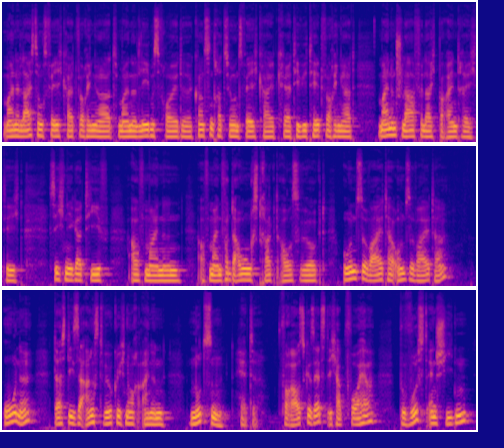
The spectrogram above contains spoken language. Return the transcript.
meine Leistungsfähigkeit verringert, meine Lebensfreude, Konzentrationsfähigkeit, Kreativität verringert, meinen Schlaf vielleicht beeinträchtigt, sich negativ auf meinen, auf meinen Verdauungstrakt auswirkt und so weiter und so weiter, ohne dass diese Angst wirklich noch einen Nutzen hätte. Vorausgesetzt, ich habe vorher bewusst entschieden,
